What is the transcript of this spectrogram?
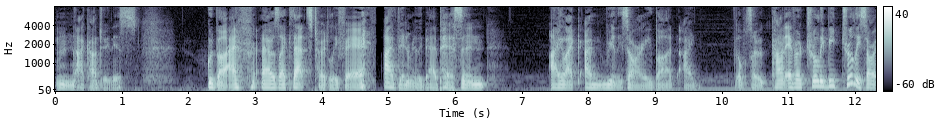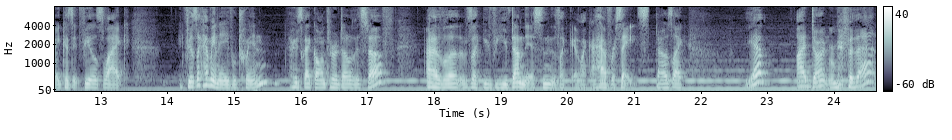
mm, I can't do this. Goodbye. And I was like, that's totally fair. I've been a really bad person. I like, I'm really sorry, but I also can't ever truly be truly sorry because it feels like it feels like having an evil twin who's like gone through and done all this stuff. And I was like, you've you've done this, and it's like like I have receipts. And I was like, yep, I don't remember that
